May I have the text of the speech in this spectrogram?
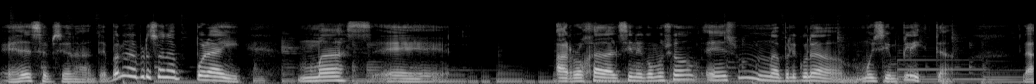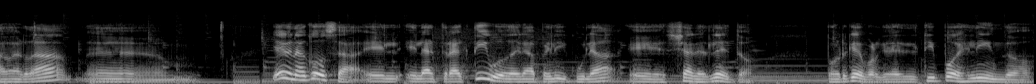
es decepcionante. Pero una persona por ahí más eh, arrojada al cine como yo, es una película muy simplista, la verdad. Eh, y hay una cosa, el, el, atractivo de la película es Jared Leto. ¿Por qué? Porque el tipo es lindo,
